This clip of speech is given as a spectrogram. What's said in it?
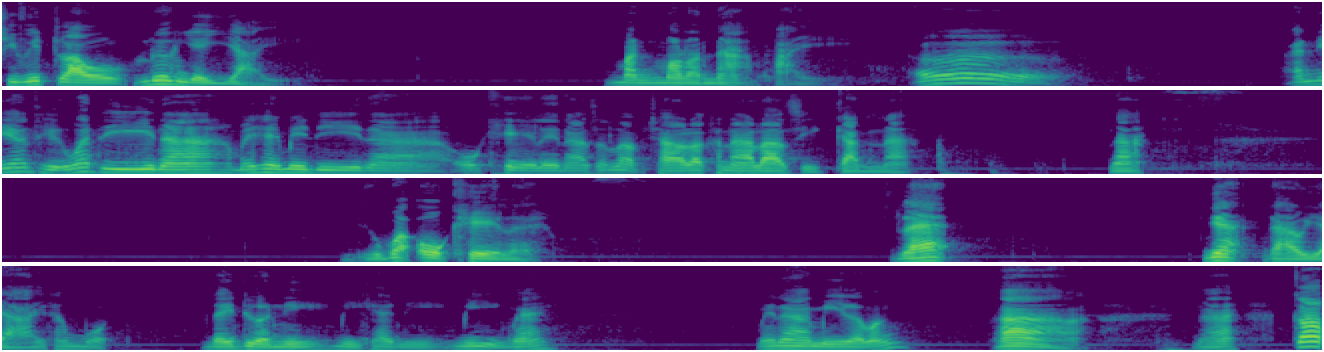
ชีวิตเราเรื่องใหญ่ ๆ มันมรณะไป เออ อันนี้ถือว่าดีนะ ไม่ใช่ไม่ดีนะ โอเคเลยนะสำหรับชาวลัคนาราศีกันนะนะถือว่าโอเคเลย และเนี่ยดาวย้ายทั้งหมด ในเดือนนี้มีแค่นี้มีอีกไหมไม่น่ามีแล้วมั้งอ่านะก็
